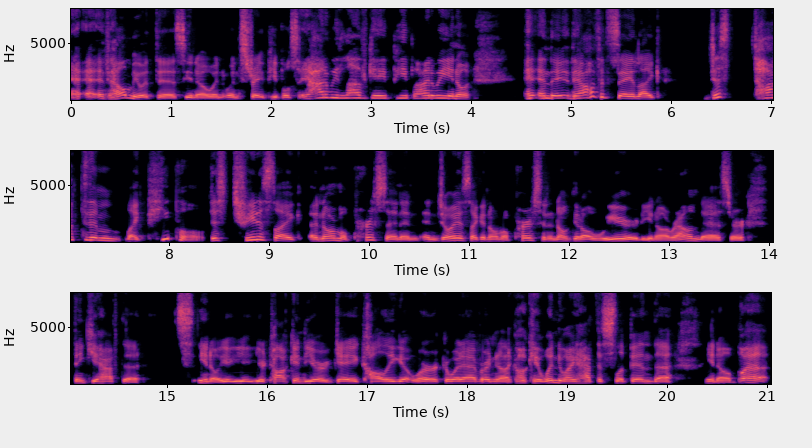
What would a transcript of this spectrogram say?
have helped me with this. You know, when when straight people say, "How do we love gay people? How do we?" You know, and they they often say like, just talk to them like people. Just treat us like a normal person and enjoy us like a normal person and don't get all weird, you know, around us or think you have to, you know, you're talking to your gay colleague at work or whatever. And you're like, okay, when do I have to slip in the, you know, but,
